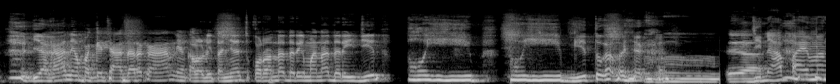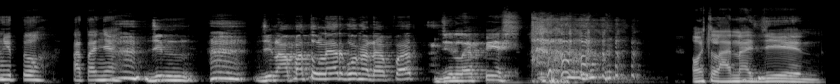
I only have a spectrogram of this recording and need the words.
ya kan yang pakai cadar kan yang kalau ditanya corona dari mana dari jin toib toib gitu katanya kan. Hmm, ya. Jin apa emang itu katanya? Jin jin apa tuh ler gua nggak dapat. Jin lepis. Oh celana jin.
